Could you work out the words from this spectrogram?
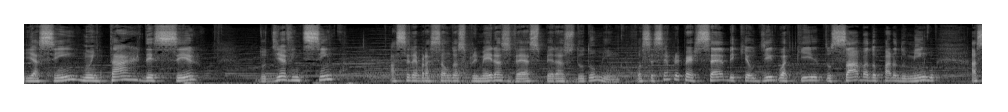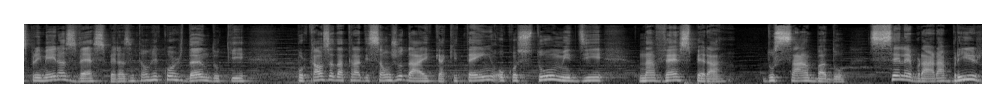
E assim, no entardecer do dia 25, a celebração das primeiras vésperas do domingo. Você sempre percebe que eu digo aqui do sábado para o domingo as primeiras vésperas, então recordando que por causa da tradição judaica que tem o costume de na véspera do sábado celebrar, abrir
